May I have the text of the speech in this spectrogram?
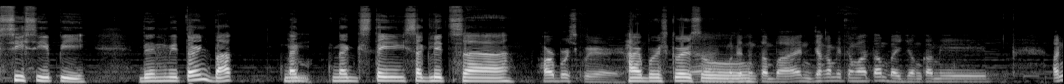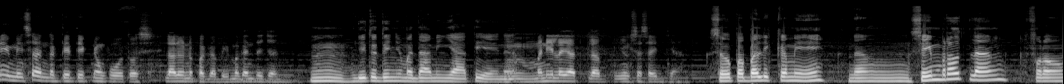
CCP. Then we turned back, nag, nagstay saglit sa Harbor Square. Harbor Square. Ah, So, magandang tambahan. Diyan kami tumatambay, diyan kami ano yun, minsan nagtitake ng photos, lalo na paggabi. Maganda dyan. mm, dito din yung madaming yati eh. Na, Yung Manila Yacht Club, yung sa side niya. So, pabalik kami ng same route lang from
